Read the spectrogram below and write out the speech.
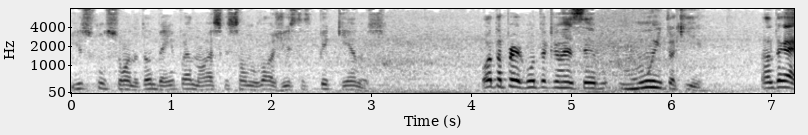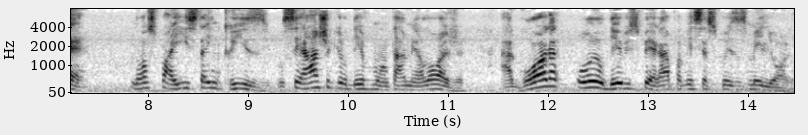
Isso funciona também para nós que somos lojistas pequenos. Outra pergunta que eu recebo muito aqui. André, nosso país está em crise. Você acha que eu devo montar a minha loja agora ou eu devo esperar para ver se as coisas melhoram?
